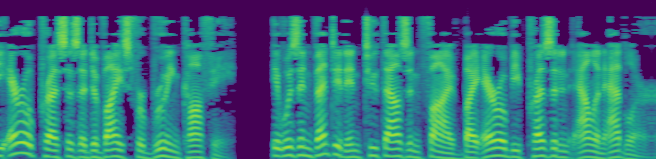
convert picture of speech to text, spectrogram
The AeroPress is a device for brewing coffee. It was invented in 2005 by Aerobie president Alan Adler.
